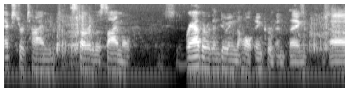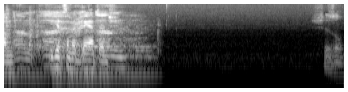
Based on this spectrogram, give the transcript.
extra time at the start of the simul, rather than doing the whole increment thing. Um, Um, You get some all right, um.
